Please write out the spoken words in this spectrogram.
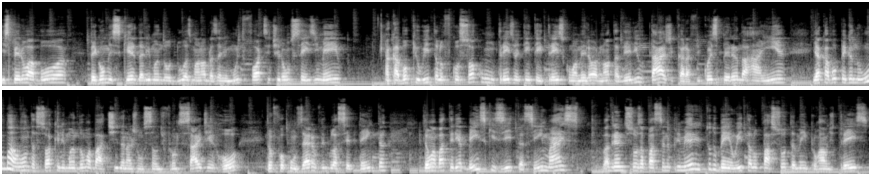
esperou a boa, pegou uma esquerda ali, mandou duas manobras ali muito fortes e tirou um 6,5. Acabou que o Ítalo ficou só com um 3,83 como a melhor nota dele e o Taj, cara, ficou esperando a rainha e acabou pegando uma onda só que ele mandou uma batida na junção de frontside, errou, então ficou com 0,70. Então uma bateria bem esquisita assim, mas o Adriano de Souza passando primeiro e tudo bem, o Ítalo passou também para o round 3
